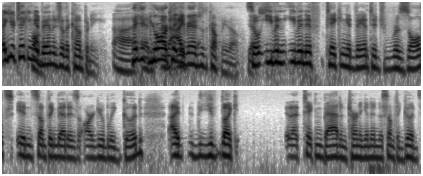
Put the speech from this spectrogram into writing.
Uh, You're taking Well, advantage of the company. Uh, Take it, and- you are taking I- advantage of the company, though. So even even if taking advantage results in something that is arguably good, I you like that taking bad and turning it into something good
